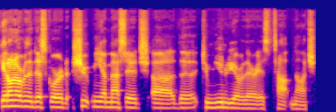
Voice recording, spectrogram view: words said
Get on over in the Discord. Shoot me a message. Uh, the community over there is top notch.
